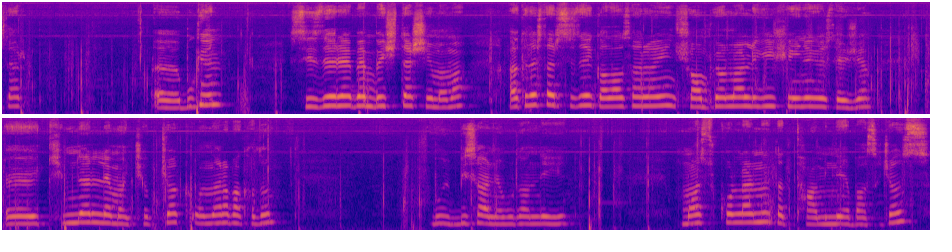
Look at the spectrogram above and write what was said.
arkadaşlar. Ee, bugün sizlere ben Beşiktaşlıyım ama arkadaşlar size Galatasaray'ın Şampiyonlar Ligi şeyini göstereceğim. Ee, kimlerle maç yapacak onlara bakalım. Bu bir saniye buradan değil. Maç skorlarını da tahminine basacağız.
